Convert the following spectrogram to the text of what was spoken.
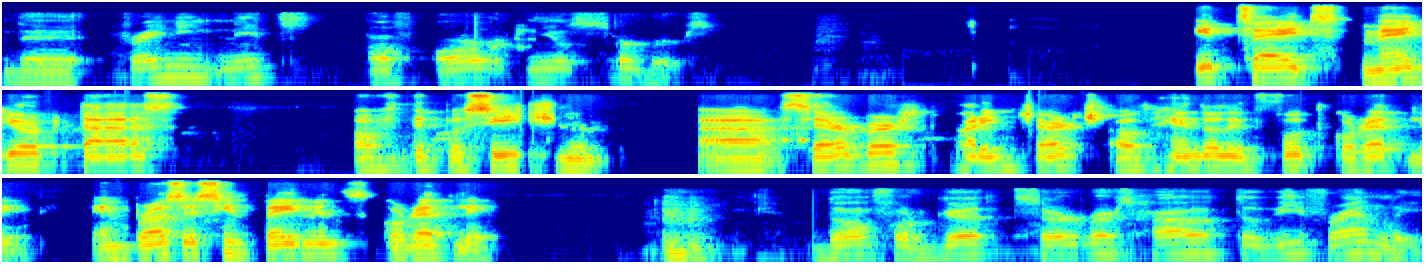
the training needs of our new servers. It says major tasks of the position. Uh, servers are in charge of handling food correctly and processing payments correctly. Don't forget servers have to be friendly.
